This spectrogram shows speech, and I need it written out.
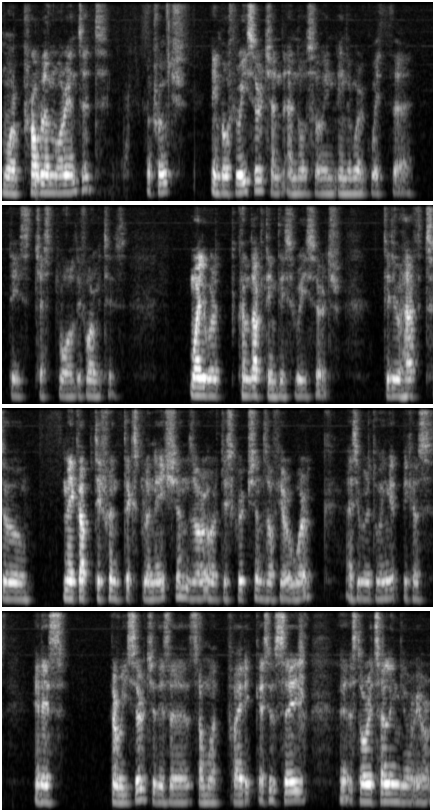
more problem oriented approach in both research and, and also in, in the work with uh, these chest wall deformities. While you were conducting this research, did you have to make up different explanations or, or descriptions of your work as you were doing it because it is a research it is a somewhat poetic as you say uh, storytelling. You're, you're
